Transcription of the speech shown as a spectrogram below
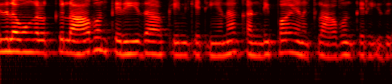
இதில் உங்களுக்கு லாபம் தெரியுதா அப்படின்னு கேட்டிங்கன்னா கண்டிப்பாக எனக்கு லாபம் தெரியுது.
